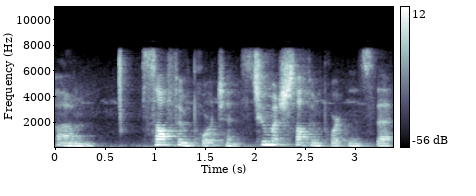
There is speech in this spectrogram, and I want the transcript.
um, self importance, too much self importance that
